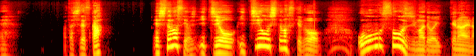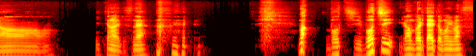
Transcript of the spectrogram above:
え、私ですか？え、してますよ。一応、一応してますけど、大掃除までは行ってないな行ってないですね。ま、ぼちぼち頑張りたいと思います。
